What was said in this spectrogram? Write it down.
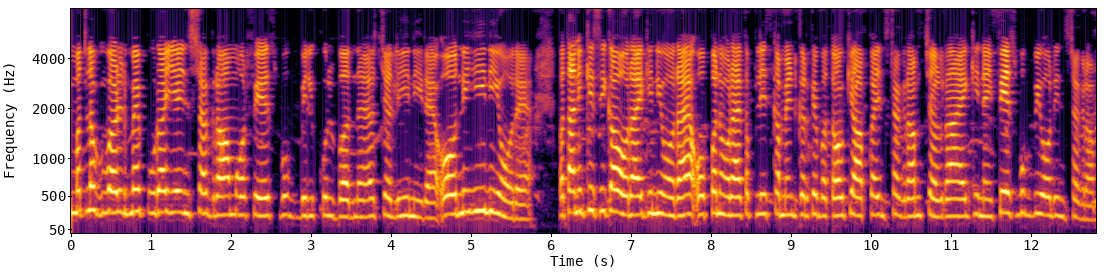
मतलब वर्ल्ड में पूरा ये इंस्टाग्राम और फेसबुक बिल्कुल बंद है, चल ही नहीं रहा है, और ही नहीं हो रहा है। पता नहीं किसी का हो रहा है कि नहीं हो रहा है ओपन हो रहा है तो प्लीज़ कमेंट करके बताओ कि आपका इंस्टाग्राम चल रहा है कि नहीं। फेसबुक भी और इंस्टाग्राम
